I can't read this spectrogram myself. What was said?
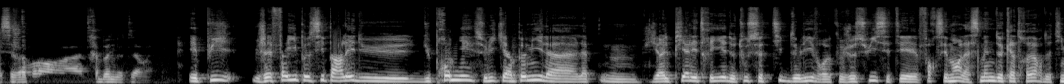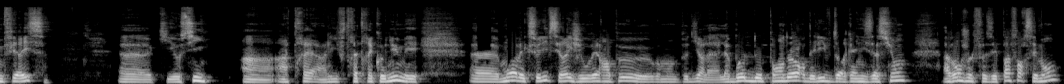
C'est vraiment un très bon auteur. Et puis, j'ai failli aussi parler du, du, premier, celui qui a un peu mis la, la, je dirais le pied à l'étrier de tout ce type de livre que je suis. C'était forcément La semaine de 4 heures de Tim Ferriss, euh, qui est aussi un, un, très, un livre très très connu, mais euh, moi avec ce livre, c'est vrai que j'ai ouvert un peu, euh, comment on peut dire, la, boîte de Pandore des livres d'organisation. Avant, je le faisais pas forcément.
